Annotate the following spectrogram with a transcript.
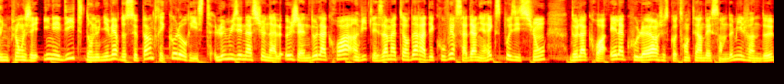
Une plongée inédite dans l'univers de ce peintre et coloriste. Le musée national Eugène Delacroix invite les amateurs d'art à découvrir sa dernière exposition, Delacroix et la couleur, jusqu'au 31 décembre 2022.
